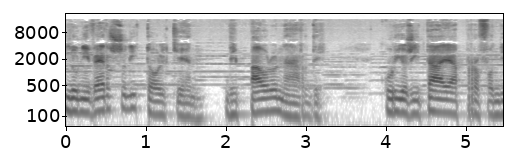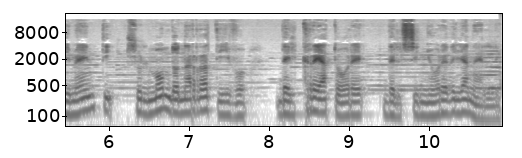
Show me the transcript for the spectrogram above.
L'universo di Tolkien di Paolo Nardi. Curiosità e approfondimenti sul mondo narrativo del creatore del Signore degli Anelli.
